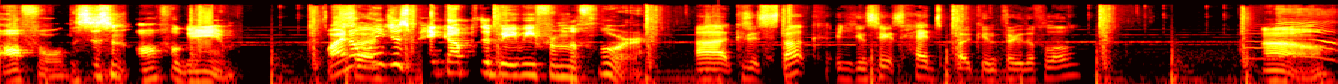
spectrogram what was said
awful. This is an awful game. Why don't So- we just pick up the baby from the floor? Uh, because it's stuck, and you can see its head's poking through the floor. Oh,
